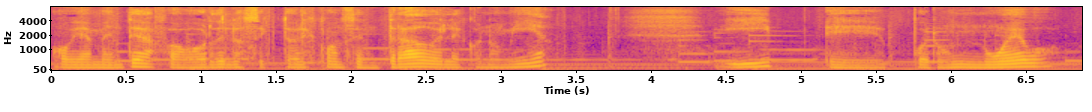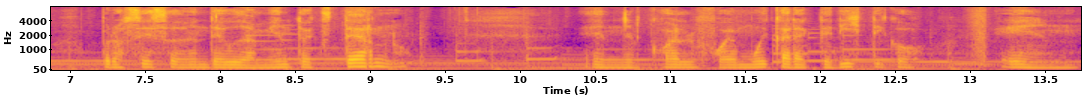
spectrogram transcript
obviamente a favor de los sectores concentrados de la economía y eh, por un nuevo proceso de endeudamiento externo en el cual fue muy característico en,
